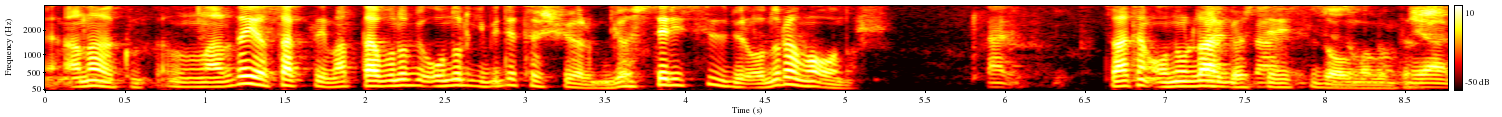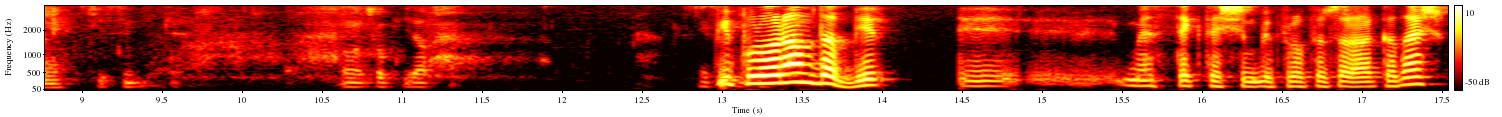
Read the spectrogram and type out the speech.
Yani ana akım kanunlarda yasaklıyım. Hatta bunu bir onur gibi de taşıyorum. Gösterişsiz bir onur ama onur. Yani Zaten onurlar Ben- gösterişsiz olmalıdır. Yani kesinlikle. Onu çok iyi yaptın. Bir programda bir e, meslektaşım, bir profesör arkadaş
